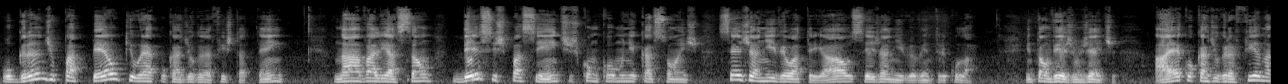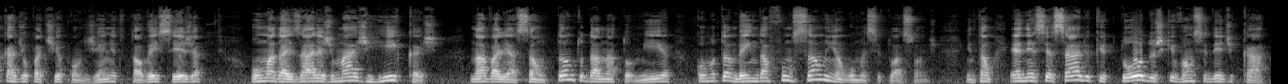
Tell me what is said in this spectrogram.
o grande papel que o ecocardiografista tem na avaliação desses pacientes com comunicações, seja a nível atrial, seja a nível ventricular. Então vejam, gente, a ecocardiografia na cardiopatia congênita talvez seja uma das áreas mais ricas na avaliação tanto da anatomia como também da função em algumas situações. Então, é necessário que todos que vão se dedicar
